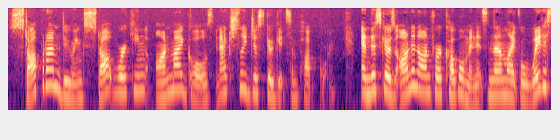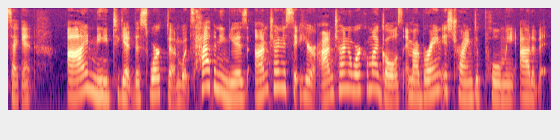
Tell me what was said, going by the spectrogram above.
stop what I'm doing, stop working on my goals, and actually just go get some popcorn. And this goes on and on for a couple minutes. And then I'm like, well, wait a second. I need to get this work done. What's happening is I'm trying to sit here, I'm trying to work on my goals, and my brain is trying to pull me out of it.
